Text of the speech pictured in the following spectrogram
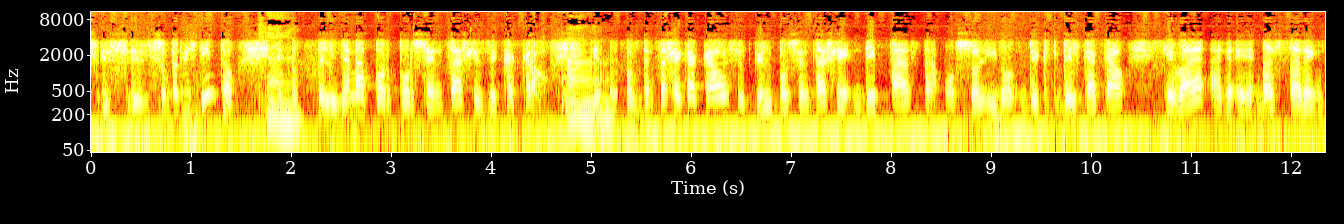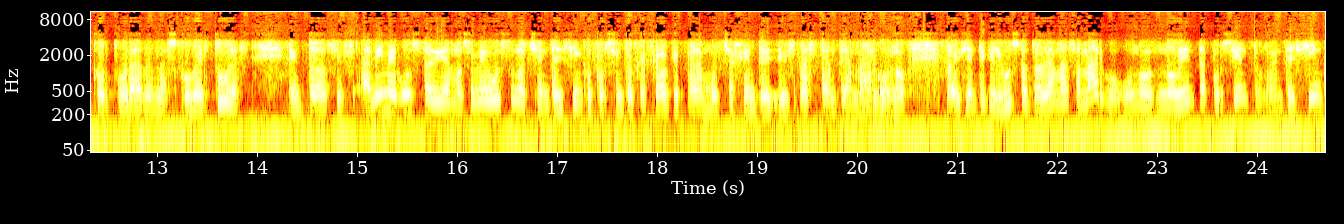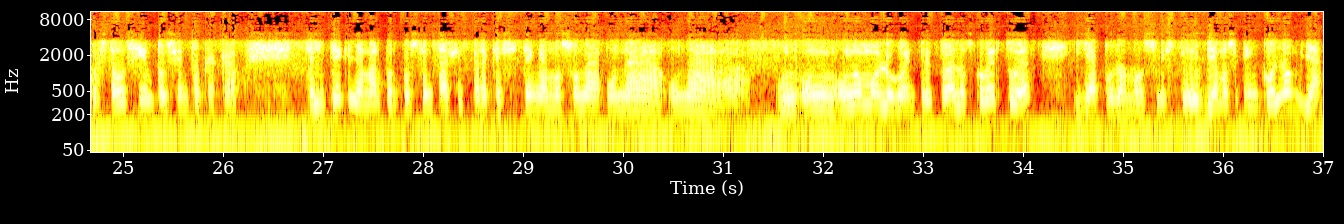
súper distinto. Claro. Entonces se le llama por porcentajes de cacao. Ah. ¿Qué es el porcentaje de cacao? Es el, el porcentaje de pasta o sólido de- del cacao que va a, eh, va a estar incorporado en las coberturas. Entonces, a mí me gusta, digamos, a mí me gusta un 85% cacao que para mucha gente es bastante amargo, ¿no? Pero hay gente que le gusta todavía más amargo, un 90%, 95%, hasta un 100% cacao. Se le tiene que llamar por porcentajes para que así tengamos una, una, una, un, un- un homólogo entre todas las coberturas y ya podamos, este, digamos, en Colombia,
